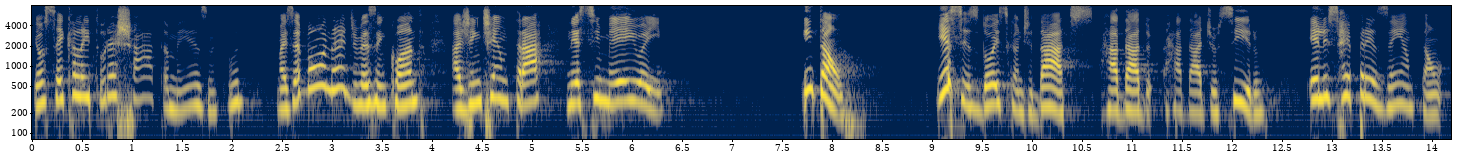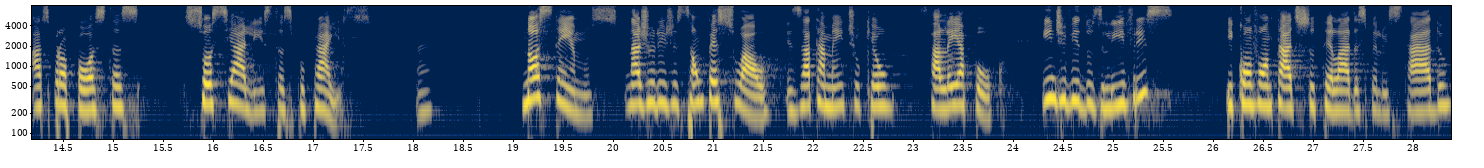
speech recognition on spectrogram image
Eu sei que a leitura é chata mesmo e tudo, mas é bom, né, de vez em quando, a gente entrar nesse meio aí. Então, esses dois candidatos, Haddad, Haddad e o Ciro, eles representam as propostas socialistas para o país. Nós temos na jurisdição pessoal exatamente o que eu falei há pouco: indivíduos livres e com vontades tuteladas pelo Estado.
